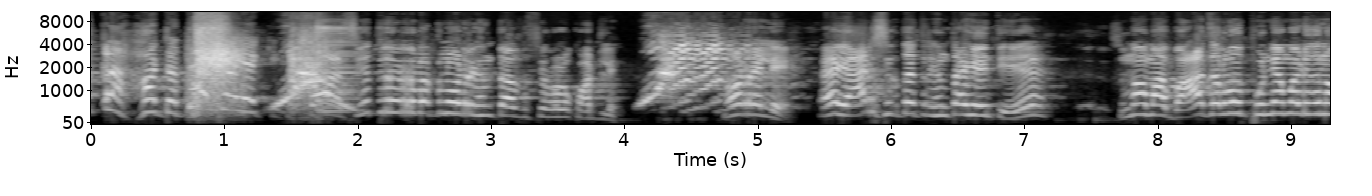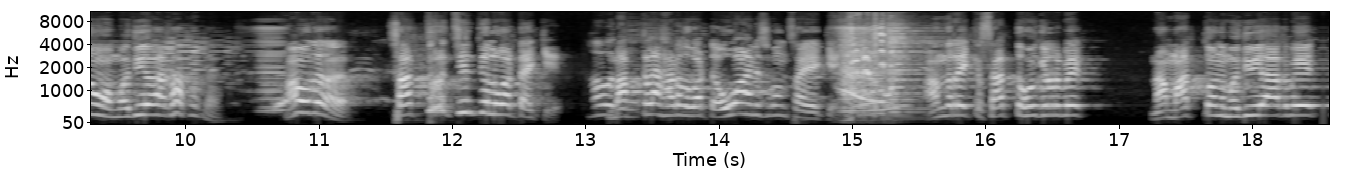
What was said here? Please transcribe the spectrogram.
ಮಕ್ಕಳ ಹಡ್ಡ ಯಾಕೆ ಸಿದ್ರ ಇರ್ಬೇಕು ನೋಡ್ರಿ ಇಂಥ ಸಿರೋಳ ಕೊಡ್ಲಿ. ನೋಡ್ರಿ ಅಲ್ಲಿ. ಏ ಯಾರು ಸಿಗ್ತೈತ್ರಿ ಇಂಥ ಹೇಳ್ತಿ ಸುಮ್ಮ ಮಾ ಬಾ ಪುಣ್ಯ ಮಾಡಿದ್ವಿ ನಾವು ಮದುವೆ ಆಗಾಕ ಹೌದ? ಸತ್ರು ಚಿಂತಿಲ್ಲ. ಮಕ್ಕಳ ಹಡದ ಒಟ್ಟು ಅವ್ವ ಅನಿಸ್ಕೊಂಡ್ ಸಾಯಕ್ಕೆ. ಅಂದ್ರೆ ಈಕೆ ಸತ್ತು ಹೋಗಿರ್ಬೇಕು ನಾ ಮತ್ತೊಂದು ಮದುವೆ ಆಗ್ಬೇಕು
